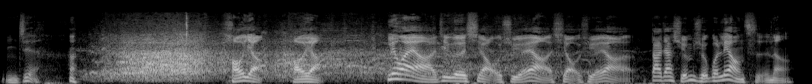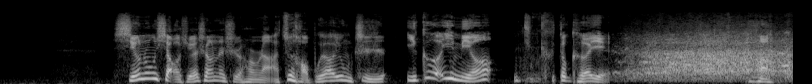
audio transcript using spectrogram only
你这 好养好养。另外啊，这个小学呀，小学呀，大家学没学过量词呢？形容小学生的时候呢，最好不要用只一个一名都可以。哈。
